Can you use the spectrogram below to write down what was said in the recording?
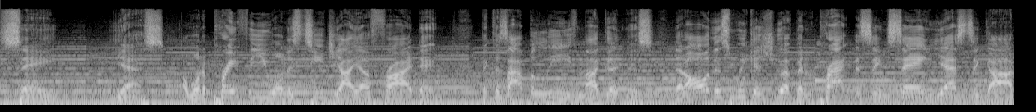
say Yes. I want to pray for you on this TGIF Friday because I believe, my goodness, that all this week as you have been practicing saying yes to God,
